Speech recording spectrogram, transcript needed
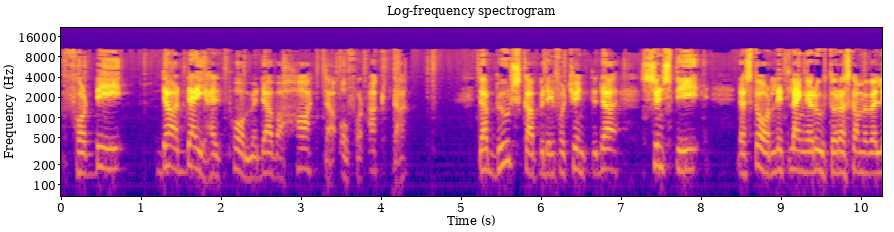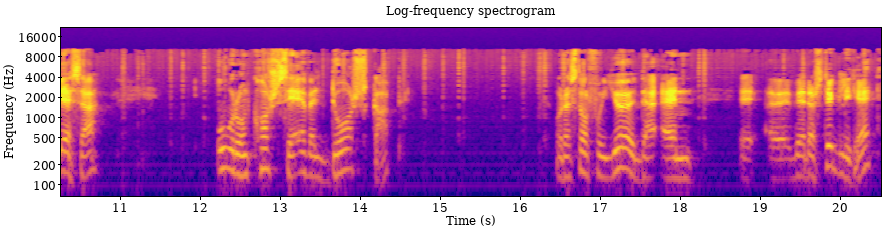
Fordi det de holdt på med, det var hata og forakta. Det budskapet de forkynte, det syns de Det står litt lenger ut, og det skal vi vel lese. Ordet om korset er vel dårskap. Og det står for jøder en eh, eh vederstyggelighet,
